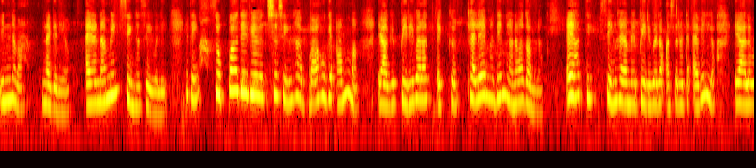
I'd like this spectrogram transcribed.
ඉන්නවා නැගණියක්. ඇය නමින් සිංහ සීවලී. ඉතින් සුප්පා දේවිය වෙච්ච සිංහ බාහුගේ අම්මා එයාගේ පිරිවරත් එක්ක කැලේ මැදින් යනවා ගමනක්. එයත් සිංහයා මේ පිරිවර අසරට ඇවිල්ලා එයාලව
